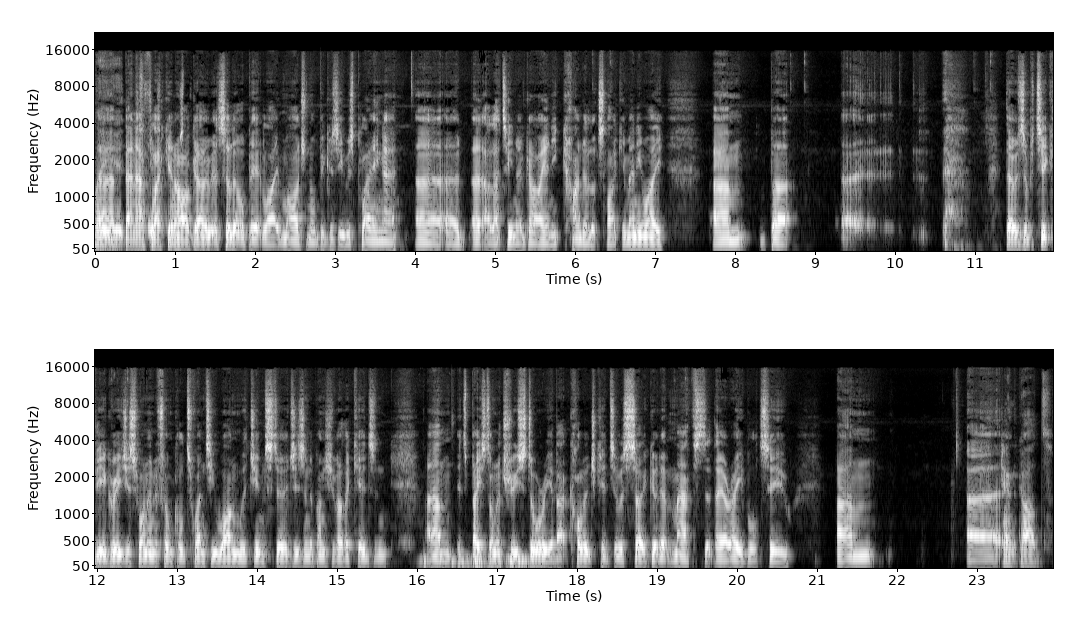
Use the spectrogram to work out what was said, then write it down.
like uh, ben Affleck in Argo, it's a little bit like marginal because he was playing a a, a, a Latino guy and he kind of looks like him anyway. Um, but uh, there was a particularly egregious one in a film called Twenty One with Jim Sturgess and a bunch of other kids, and um, it's based on a true story about college kids who are so good at maths that they are able to um, uh, count cards,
